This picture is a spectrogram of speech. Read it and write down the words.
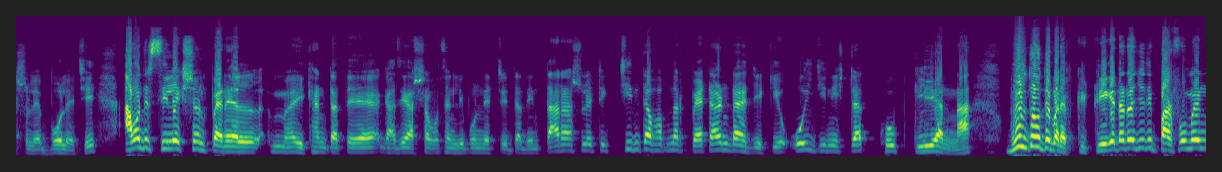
আসলে বলেছি। আমাদের সিলেকশন প্যানেল এইখানটাতে গাজী আশরাফ হোসেন লিপুন নেতৃত্বাধীন, তারা আসলে ঠিক চিন্তা ভাবনার প্যাটার্নটা যে কি, ওই জিনিসটা খুব ক্লিয়ার না। ভুলতে হতে পারে। ক্রিকেটাররা যদি পারফরমেন্স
